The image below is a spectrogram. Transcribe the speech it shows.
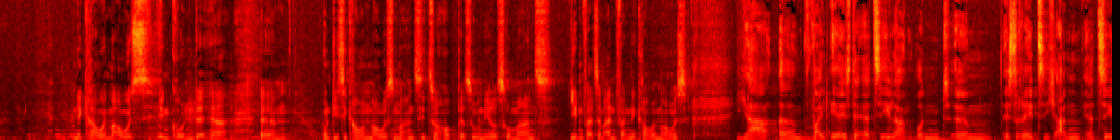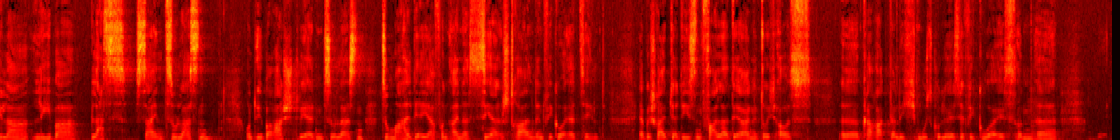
Eine graue Maus im Grunde, ja. Ähm, und diese grauen Mausen machen Sie zur Hauptperson Ihres Romans. Jedenfalls am Anfang eine graue Maus. Ja, ähm, weil er ist der Erzähler und ähm, es rät sich an, Erzähler lieber blass sein zu lassen und überrascht werden zu lassen, zumal der ja von einer sehr strahlenden Figur erzählt. Er beschreibt ja diesen Faller, der eine durchaus äh, charakterlich muskulöse Figur ist und äh,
